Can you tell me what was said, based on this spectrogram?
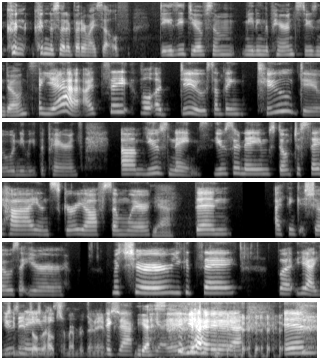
couldn't couldn't have said it better myself. Daisy, do you have some meeting the parents do's and don'ts? Yeah, I'd say, well, a do, something to do when you meet the parents. Um, use names. Use their names. Don't just say hi and scurry off somewhere. Yeah. Then I think it shows that you're mature, you could say. But yeah, use Using names also helps remember their names. Exactly. Yes. Yeah, yeah, yeah, yeah, yeah. and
